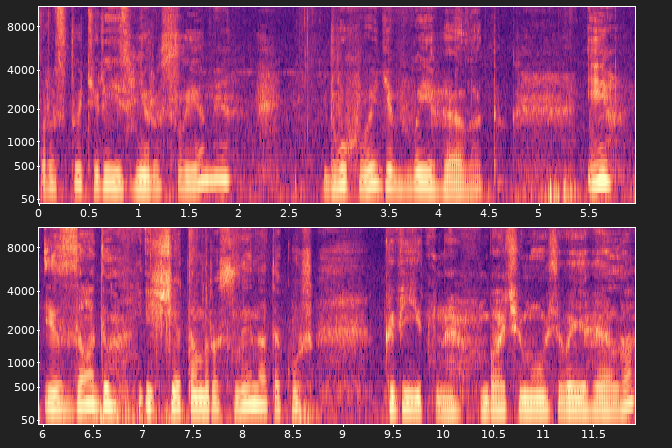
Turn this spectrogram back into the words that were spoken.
ростуть різні рослини двох видів вейгела. Так. І іззаду іще там рослина також квітне. Бачимо ось вейгела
